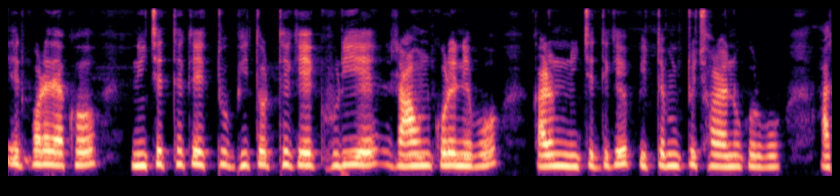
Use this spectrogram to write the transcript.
এরপরে দেখো, নিচের থেকে একটু ভিতর থেকে ঘুরিয়ে রাউন্ড করে নেব, কারণ নিচের দিকে পিঠটা একটু ছড়ানো করব। আর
